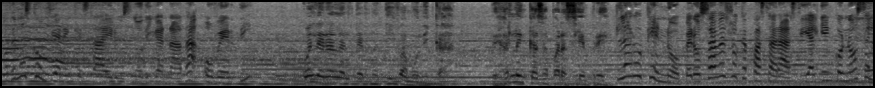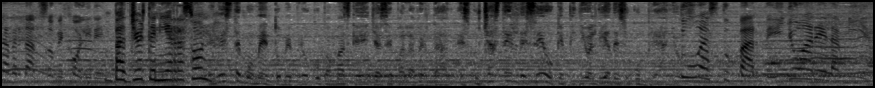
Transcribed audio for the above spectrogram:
¿Podemos confiar en que Cyrus no diga nada o Verdi? ¿Cuál era la alternativa, Mónica? ¿Dejarla en casa para siempre? Claro que no, pero ¿sabes lo que pasará si alguien conoce la verdad sobre Holiday? Badger tenía razón. En este momento me preocupa más que ella sepa la verdad. ¿Escuchaste el deseo que pidió el día de su cumpleaños? Tú haz tu parte y yo haré la mía.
